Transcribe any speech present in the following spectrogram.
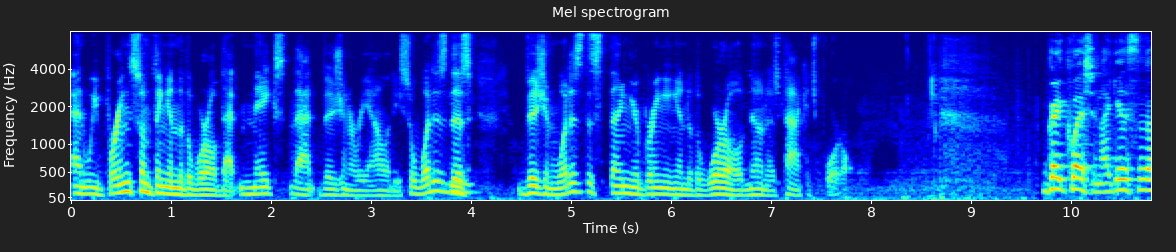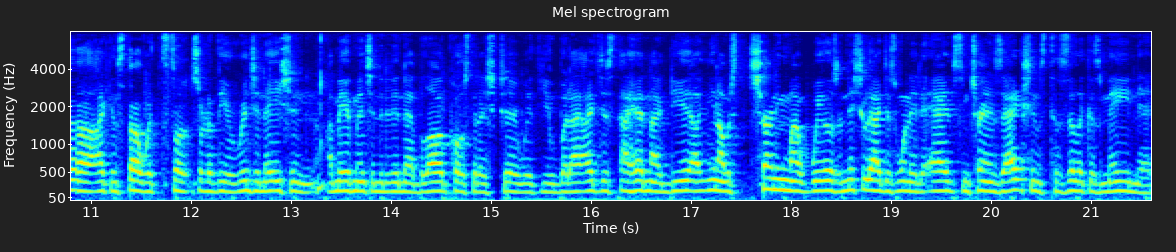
and we bring something into the world that makes that vision a reality. So what is this mm-hmm. vision? What is this thing you're bringing into the world known as PackagePortal Great question. I guess uh, I can start with so, sort of the origination. I may have mentioned it in that blog post that I shared with you, but I, I, just I had an idea. You know, I was churning my wheels. Initially, I just wanted to add some transactions to Zilliqa's mainnet.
